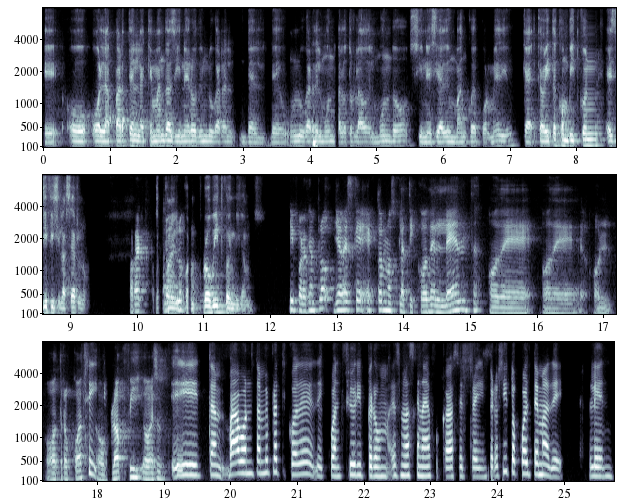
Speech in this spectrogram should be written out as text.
Eh, o, o, la parte en la que mandas dinero de un, lugar al, del, de un lugar del mundo al otro lado del mundo sin necesidad de un banco de por medio, que, que ahorita con Bitcoin es difícil hacerlo. Correcto. O sea, con, el, con Pro Bitcoin, digamos. Sí, por ejemplo, ya ves que Héctor nos platicó de Lend o de, o de otro code o BlockFi o esos. Y ah, bueno, también platicó de, de QuantFury, pero es más que nada enfocado a hacer trading. Pero sí tocó el tema de Lend.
